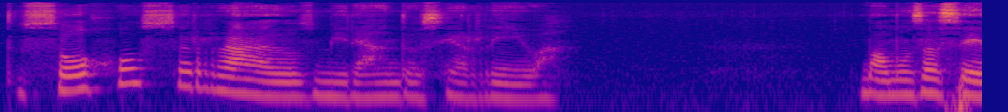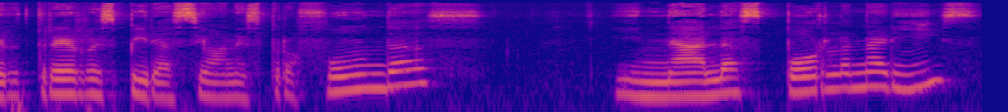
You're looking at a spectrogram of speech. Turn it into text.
tus ojos cerrados mirando hacia arriba. Vamos a hacer tres respiraciones profundas. Inhalas por la nariz,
